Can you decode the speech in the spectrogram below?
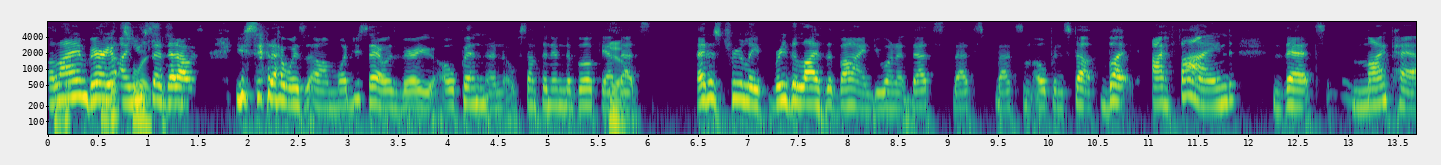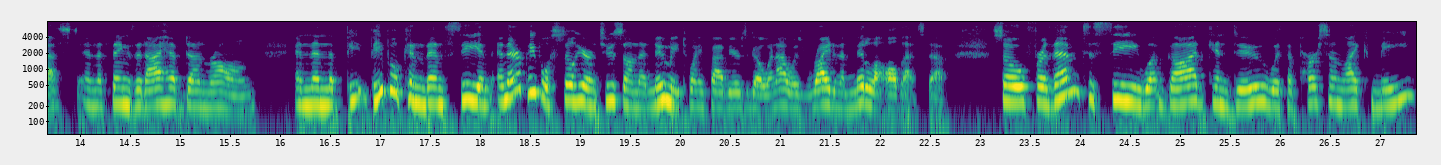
well, bit, I am very. Uh, you said that I was. You said I was. Um, what did you say? I was very open and something in the book. Yeah, yeah. that's that is truly read the lies that bind. You want to that's that's that's some open stuff. But i find that my past and the things that i have done wrong and then the pe- people can then see and, and there are people still here in tucson that knew me 25 years ago when i was right in the middle of all that stuff. So for them to see what god can do with a person like me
